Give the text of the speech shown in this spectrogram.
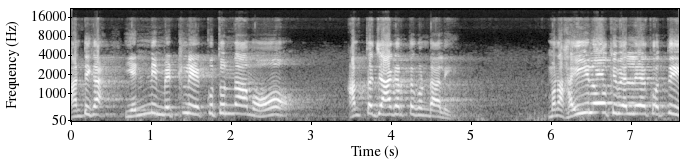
అంటే ఇక ఎన్ని మెట్లు ఎక్కుతున్నామో అంత జాగ్రత్తగా ఉండాలి. మన హైలోకి వెళ్ళే కొద్దీ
